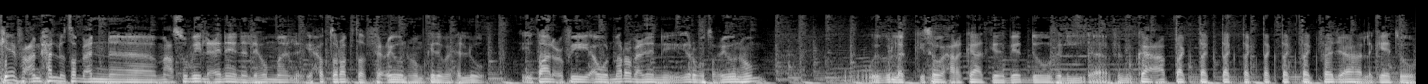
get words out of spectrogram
كيف عن حله طبعا آه، معصوبين العينين اللي هم يحطوا ربطة في عيونهم كذا ويحلوه. يطالعوا فيه أول مرة بعدين يربطوا عيونهم ويقول لك يسوي حركات كذا بيده في في المكعب طق طق طق طق طق طق طق فجأة لقيته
